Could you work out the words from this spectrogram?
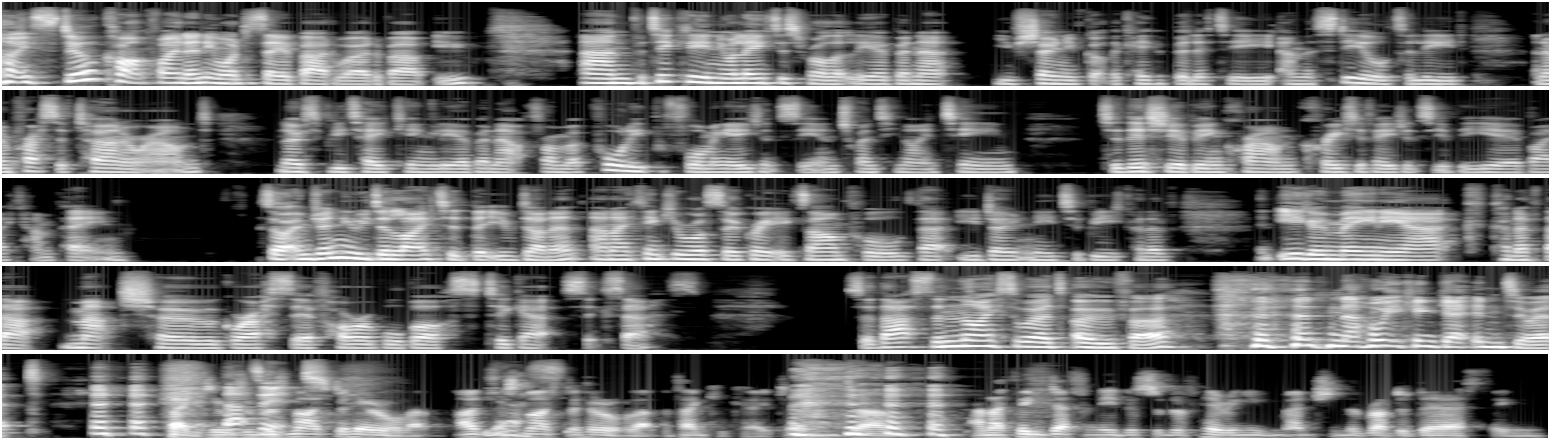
I still can't find anyone to say a bad word about you. And particularly in your latest role at Leo Burnett, you've shown you've got the capability and the steel to lead an impressive turnaround notably taking Leo Burnett from a poorly performing agency in 2019 to this year being crowned Creative Agency of the Year by Campaign. So I'm genuinely delighted that you've done it. And I think you're also a great example that you don't need to be kind of an egomaniac, kind of that macho, aggressive, horrible boss to get success. So that's the nice words over. now we can get into it. Thanks. It was, it was nice to hear all that. Uh, it's yes. nice to hear all that, but thank you, Kate. And, um, and I think definitely the sort of hearing you mention the Rudd Adair thing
